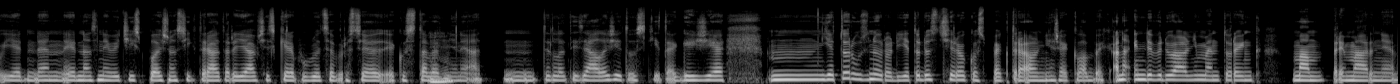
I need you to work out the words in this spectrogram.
jeden, jedna z největších společností, která tady dělá v České republice prostě jako stavebněny mm-hmm. a mm, tyhle ty záležitosti. Takže mm, je to různorodý, je to dost širokospektrální, řekla bych. A na individuální mentoring mám primárně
